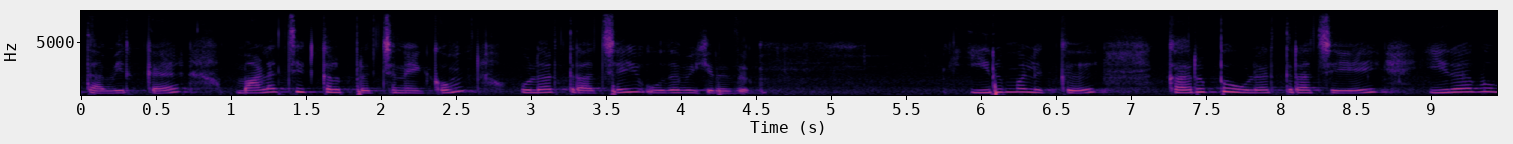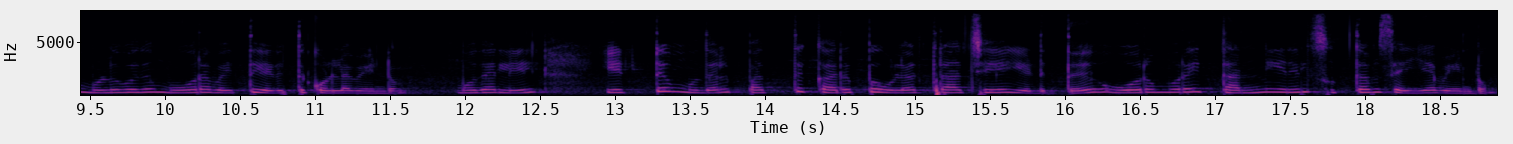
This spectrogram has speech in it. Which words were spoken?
தவிர்க்க மலச்சிக்கல் பிரச்சனைக்கும் உலர் திராட்சை உதவுகிறது. இருமலுக்கு கருப்பு உலர் திராட்சையை இரவு முழுவதும் ஊற வைத்து எடுத்துக்கொள்ள வேண்டும். முதலில் எட்டு முதல் பத்து கருப்பு உலர் திராட்சையை எடுத்து ஒரு முறை தண்ணீரில் சுத்தம் செய்ய வேண்டும்.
